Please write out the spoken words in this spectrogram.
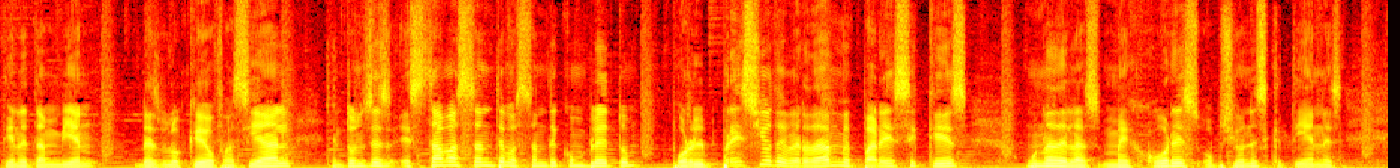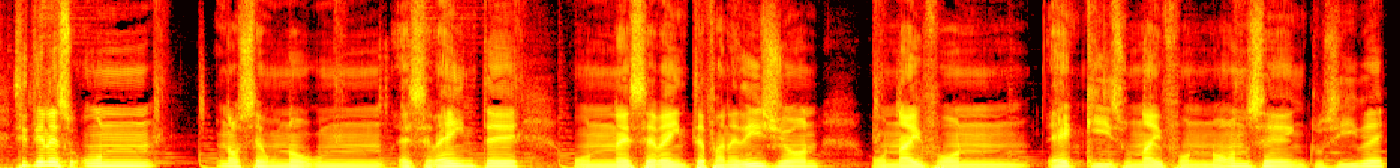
Tiene también desbloqueo facial. Entonces está bastante, bastante completo. Por el precio de verdad me parece que es una de las mejores opciones que tienes. Si tienes un, no sé, un S20, un S20 Fan Edition un iPhone X, un iPhone 11 inclusive,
